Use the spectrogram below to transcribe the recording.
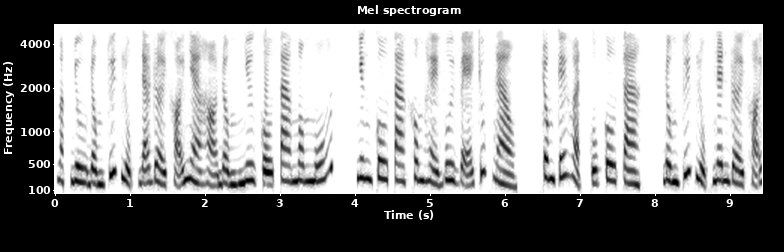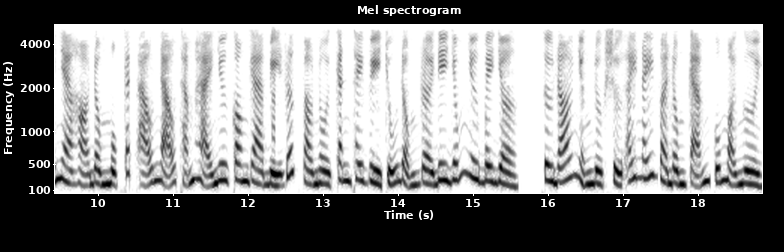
mặc dù đồng tuyết lục đã rời khỏi nhà họ đồng như cô ta mong muốn, nhưng cô ta không hề vui vẻ chút nào, trong kế hoạch của cô ta đồng tuyết lục nên rời khỏi nhà họ đồng một cách ảo não thảm hại như con gà bị rớt vào nồi canh thay vì chủ động rời đi giống như bây giờ, từ đó nhận được sự ấy nấy và đồng cảm của mọi người,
